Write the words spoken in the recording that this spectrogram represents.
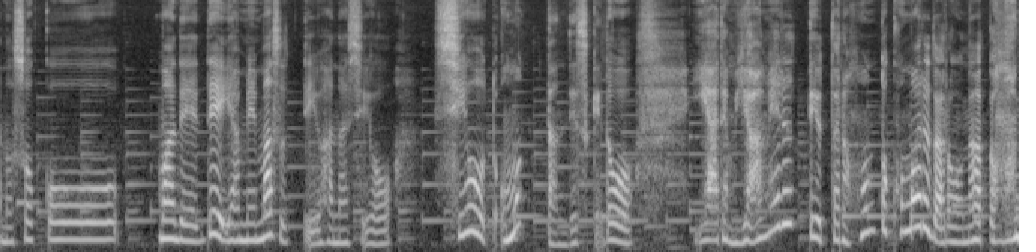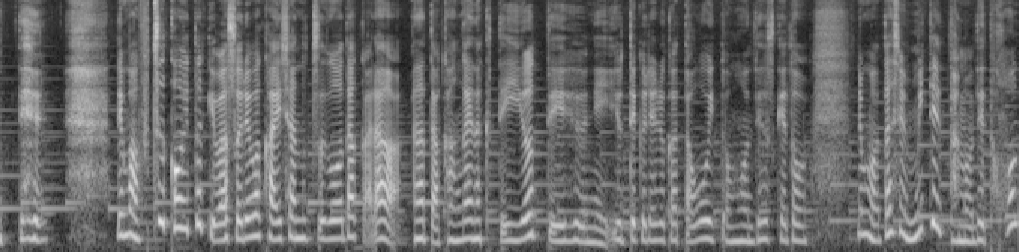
あのそこまででやめますっていう話をしようと思ったんですけどいやでもやめるって言ったら本当困るだろうなと思って。でまあ普通こういう時はそれは会社の都合だからあなたは考えなくていいよっていう風に言ってくれる方多いと思うんですけどでも私見てたので本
